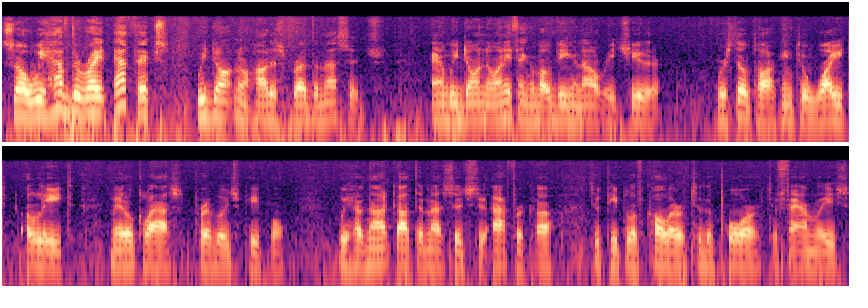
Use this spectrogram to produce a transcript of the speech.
So we have the right ethics, we don't know how to spread the message. And we don't know anything about vegan outreach either. We're still talking to white, elite, middle class, privileged people. We have not got the message to Africa, to people of color, to the poor, to families,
